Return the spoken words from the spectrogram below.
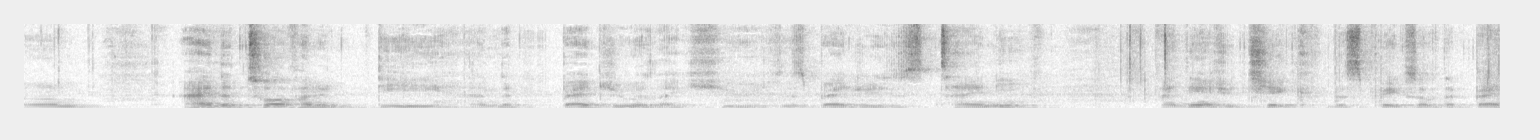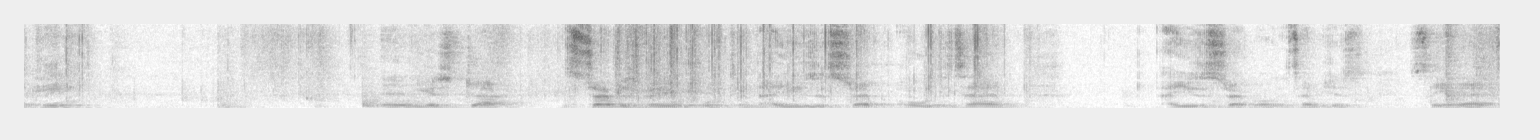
Um, I had the 1200D and the battery was like huge. This battery is tiny. I think I should check the specs of the battery. And your strap, the strap is very important. I use the strap all the time. I use the strap all the time, just say that.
